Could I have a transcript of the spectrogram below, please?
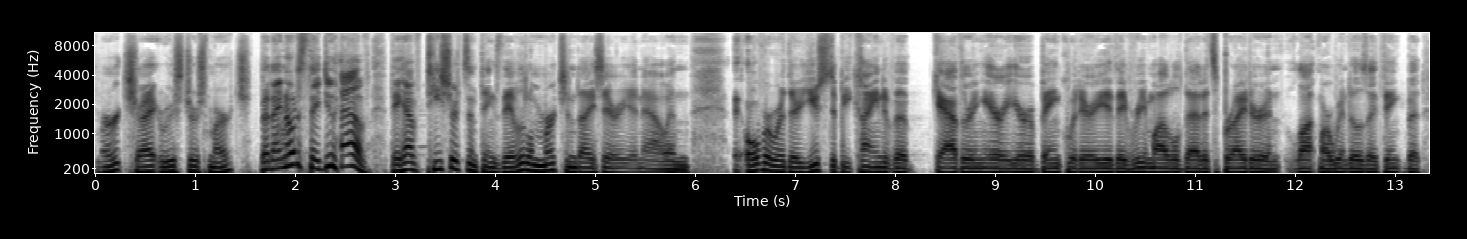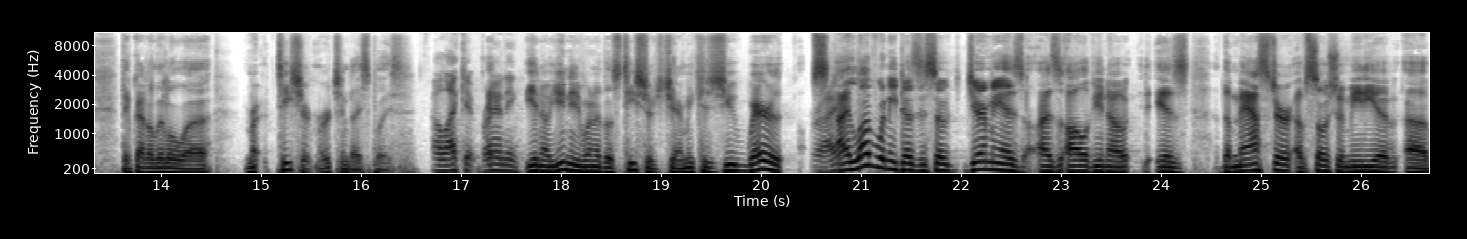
merch right roosters merch but i noticed they do have they have t-shirts and things they have a little merchandise area now and over where there used to be kind of a gathering area or a banquet area they've remodeled that it's brighter and a lot more windows i think but they've got a little uh mer- t-shirt merchandise place I like it. Branding. you know you need one of those t-shirts jeremy because you wear Right. I love when he does this. So Jeremy, as as all of you know, is the master of social media uh,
